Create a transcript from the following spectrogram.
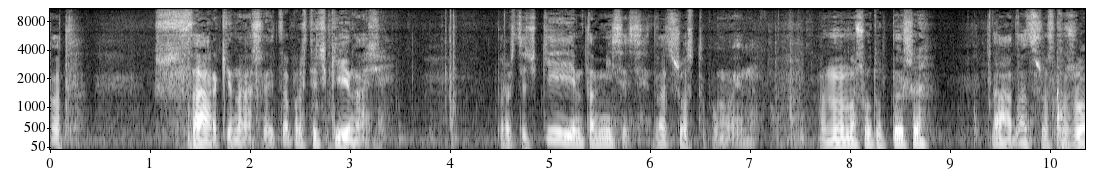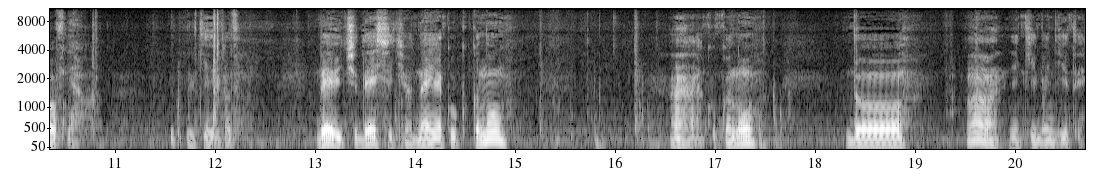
от сарки наші. Це простячки наші. Простячки їм там місяць, 26, по-моєму. А ну на що тут пише? А, 26 жовтня. Їх тут? 9 чи 10, одне я куканув. Ага, куканув до. А, які бандити.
